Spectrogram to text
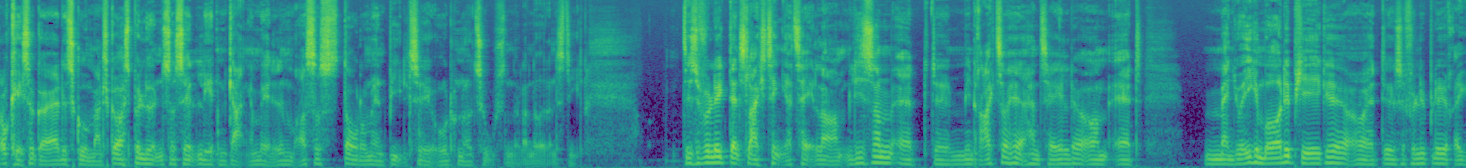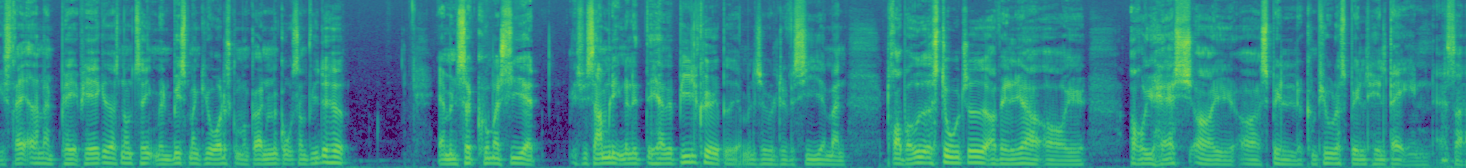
okay, så gør jeg det sgu. Man skal også belønne sig selv lidt en gang imellem, og så står du med en bil til 800.000 eller noget af den stil. Det er selvfølgelig ikke den slags ting, jeg taler om. Ligesom at øh, min rektor her, han talte om, at man jo ikke måtte pjekke, og at det selvfølgelig blev registreret, at man pjekkede og sådan nogle ting, men hvis man gjorde det, skulle man gøre det med god samvittighed. Jamen, så kunne man sige, at hvis vi sammenligner lidt det her med bilkøbet, jamen så vil det vil sige, at man dropper ud af studiet og vælger at, øh, at ryge hash og, øh, og spille computerspil hele dagen. Altså,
